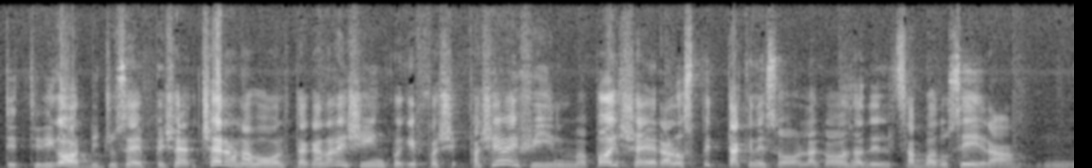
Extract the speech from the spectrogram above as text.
ti, ti ricordi Giuseppe? C'era una volta Canale 5 che face- faceva i film, poi c'era lo spettacolo, che ne so, la cosa del sabato sera, mm,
